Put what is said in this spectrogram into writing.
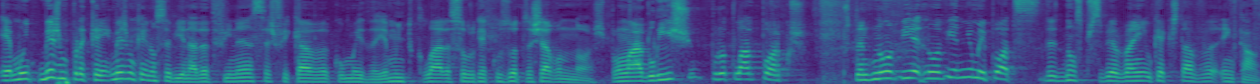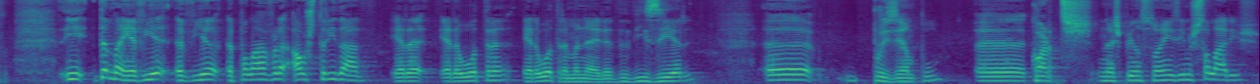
É muito, mesmo para quem, mesmo quem não sabia nada de finanças, ficava com uma ideia muito clara sobre o que é que os outros achavam de nós. Por um lado lixo, por outro lado porcos. Portanto, não havia, não havia nenhuma hipótese de não se perceber bem o que é que estava em causa. E também havia, havia a palavra austeridade. Era, era, outra, era outra maneira de dizer, uh, por exemplo, uh, cortes nas pensões e nos salários.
